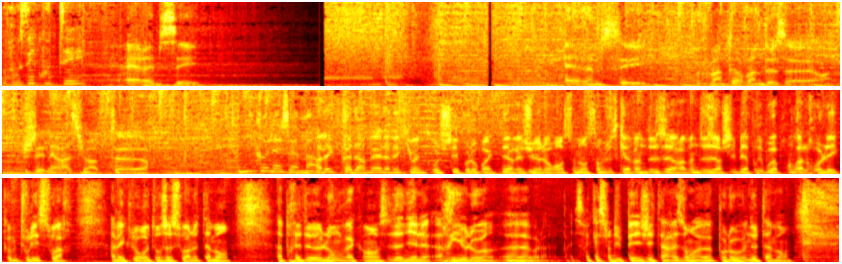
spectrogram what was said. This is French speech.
Vous écoutez RMC. RMC, 20h-22h, Génération After. Nicolas Jamin. Avec Fred Armel, avec Johan Crochet, Paulo Breitner et Julien Laurence, on est ensemble jusqu'à 22h. À 22h, Gilbert Bribois prendra le relais comme tous les soirs, avec le retour ce soir notamment, après de longues vacances, de Daniel Riolo. Hein. Euh, voilà. Il sera question du PSG, tu as raison, euh, Polo notamment.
